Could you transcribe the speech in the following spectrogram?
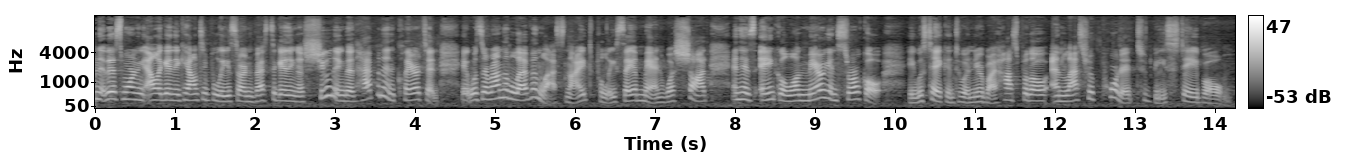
And this morning, Allegheny County Police are investigating a shooting that happened in Clairton. It was around 11 last night. Police say a man was shot in his ankle on Marion Circle. He was taken to a nearby hospital and last reported to be stable.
